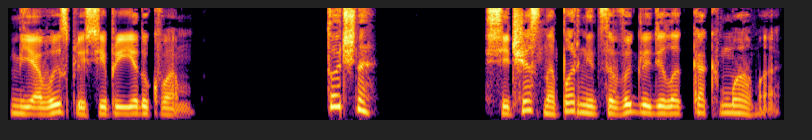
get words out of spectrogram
Я высплюсь и приеду к вам». «Точно?» Сейчас напарница выглядела как мама,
